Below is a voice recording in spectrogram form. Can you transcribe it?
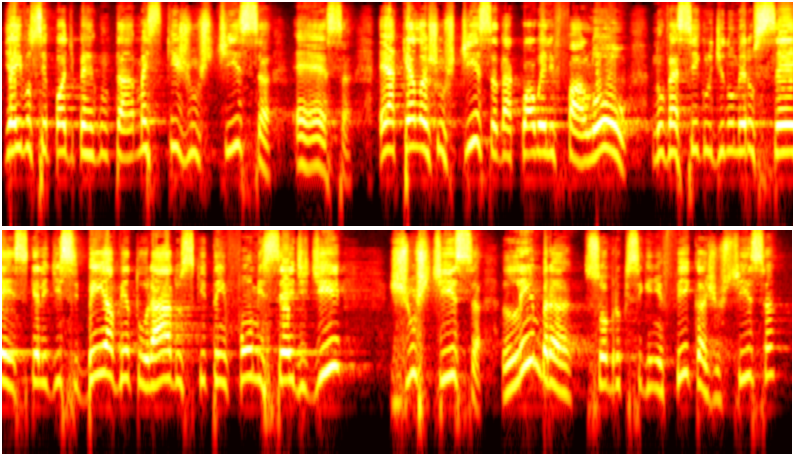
E aí você pode perguntar, mas que justiça é essa? É aquela justiça da qual ele falou no versículo de número 6, que ele disse: Bem-aventurados que têm fome e sede de justiça. Lembra sobre o que significa justiça?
